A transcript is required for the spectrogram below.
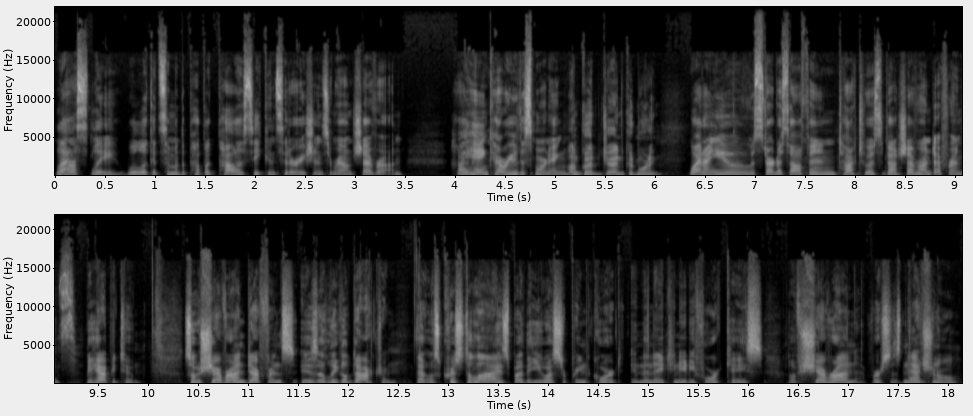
Lastly, we'll look at some of the public policy considerations around Chevron. Hi, Hank. How are you this morning? I'm good, Jen. Good morning. Why don't you start us off and talk to us about Chevron deference? Be happy to. So, Chevron deference is a legal doctrine that was crystallized by the U.S. Supreme Court in the 1984 case of Chevron versus National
